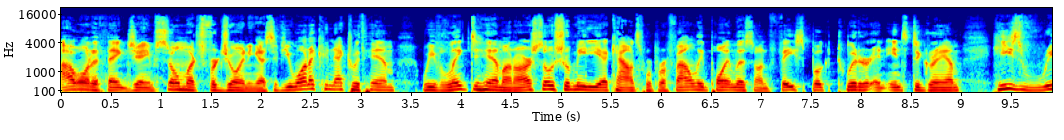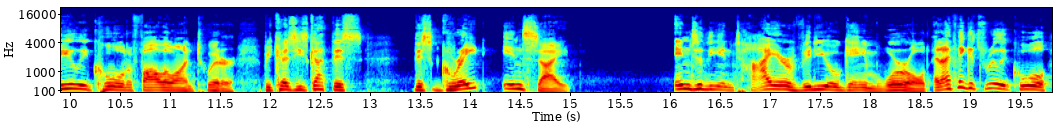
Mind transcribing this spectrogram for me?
I want to thank James so much for joining us. If you want to connect with him, we've linked to him on our social media accounts. We're profoundly pointless on Facebook, Twitter, and Instagram. He's really cool to follow on Twitter because he's got this this great insight into the entire video game world. And I think it's really cool.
